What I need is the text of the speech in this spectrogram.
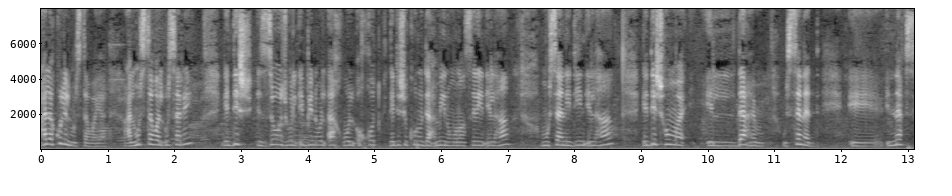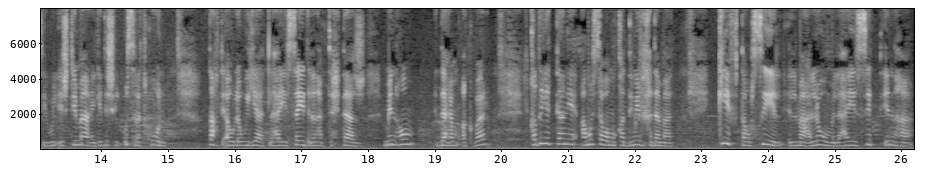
على كل المستويات على المستوى الأسري قديش الزوج والابن والأخ والأخت قديش يكونوا داعمين ومناصرين إلها مساندين إلها قديش هم الدعم والسند إيه، النفسي والاجتماعي قديش الأسرة تكون تعطي أولويات لهي السيدة لأنها بتحتاج منهم دعم أكبر. القضية الثانية على مستوى مقدمي الخدمات كيف توصيل المعلومة لهي الست إنها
